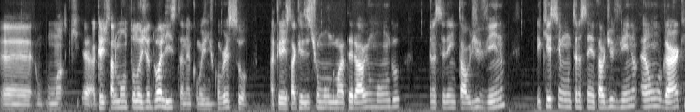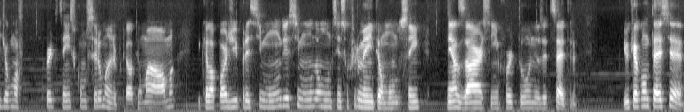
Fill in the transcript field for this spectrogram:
é, uma, é, acreditar numa ontologia dualista, né? Como a gente conversou, acreditar que existe um mundo material e um mundo transcendental divino e que esse mundo transcendental divino é um lugar que de alguma forma pertence como ser humano, porque ela tem uma alma e que ela pode ir para esse mundo e esse mundo é um mundo sem sofrimento, é um mundo sem, sem azar, sem infortúnios, etc. E o que acontece é,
